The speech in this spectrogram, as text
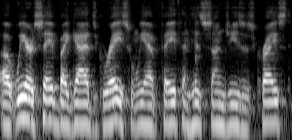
Uh, we are saved by God's grace when we have faith in His Son, Jesus Christ.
